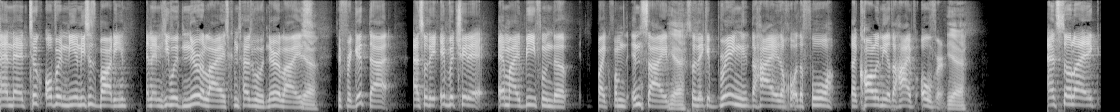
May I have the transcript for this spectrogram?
and then took over Liam Neeson's body, and then he was neuralized. Kumtaz was neuralized Yeah. to forget that, and so they infiltrated MIB from the like from the inside, Yeah. so they could bring the Hive, the whole, the full like colony of the Hive over. Yeah. And so like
